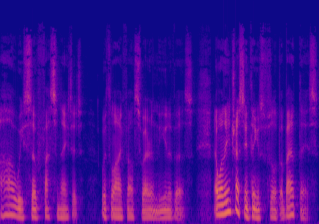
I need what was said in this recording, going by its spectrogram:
are we so fascinated with life elsewhere in the universe? Now, one of the interesting things, Philip, about this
